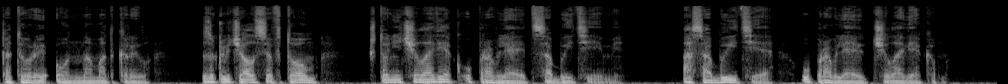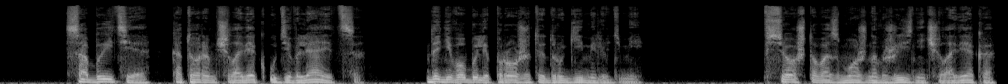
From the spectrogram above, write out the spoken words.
который он нам открыл, заключался в том, что не человек управляет событиями, а события управляют человеком. События, которым человек удивляется, до него были прожиты другими людьми. Все, что возможно в жизни человека,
